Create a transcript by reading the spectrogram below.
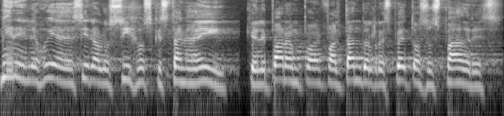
Mire, les voy a decir a los hijos que están ahí, que le paran faltando el respeto a sus padres.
